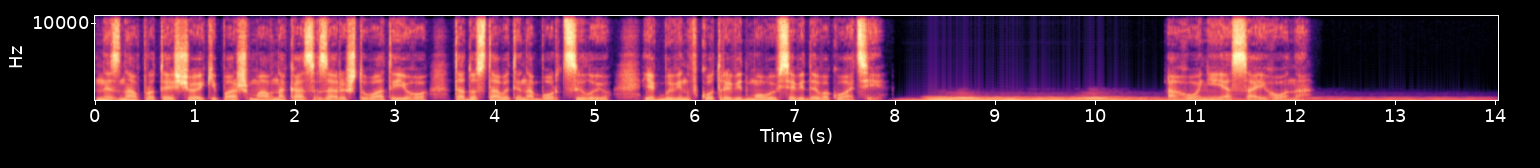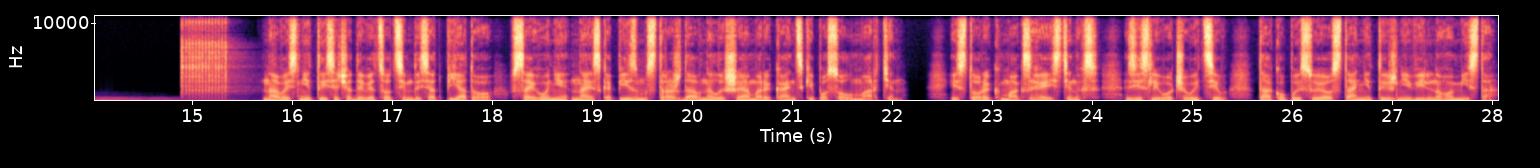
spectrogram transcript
не знав про те, що екіпаж мав наказ заарештувати його та доставити на борт силою, якби він вкотре відмовився від евакуації. Агонія Сайгона Навесні 1975-го в Сайгоні на ескапізм страждав не лише американський посол Мартін. Історик Макс Гейстінгс, зі слів очевидців, так описує останні тижні вільного міста.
